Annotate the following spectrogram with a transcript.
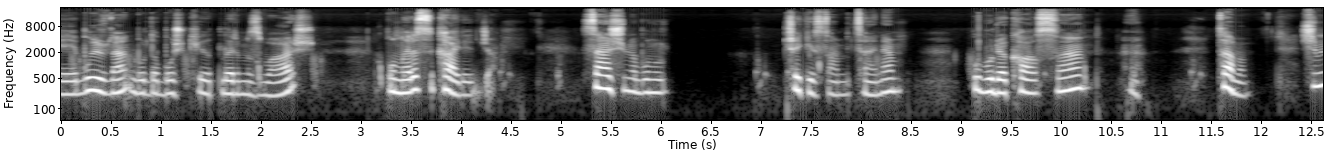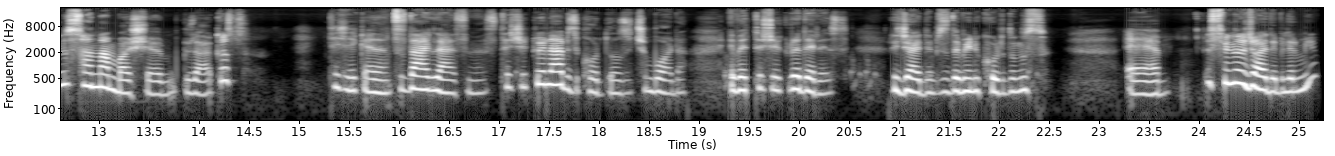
Ee, bu yüzden burada boş kağıtlarımız var. Bunları sizi kaydedeceğim. Sen şimdi bunu çekilsen bir tanem. Bu burada kalsın. Tamam. Şimdi senden başlayalım güzel kız. Teşekkür ederim. Siz daha güzelsiniz. Teşekkürler bizi koruduğunuz için bu arada. Evet teşekkür ederiz. Rica ederim siz de beni korudunuz. Ee, ismini rica edebilir miyim?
